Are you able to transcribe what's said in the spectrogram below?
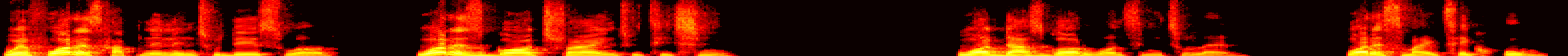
With what is happening in today's world, what is God trying to teach me? What does God want me to learn? What is my take home?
